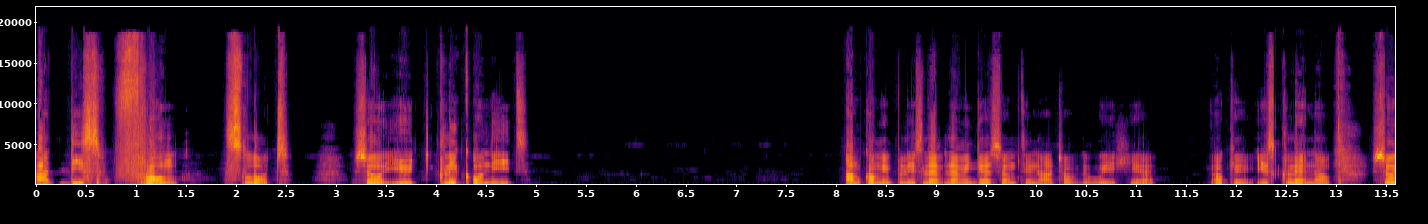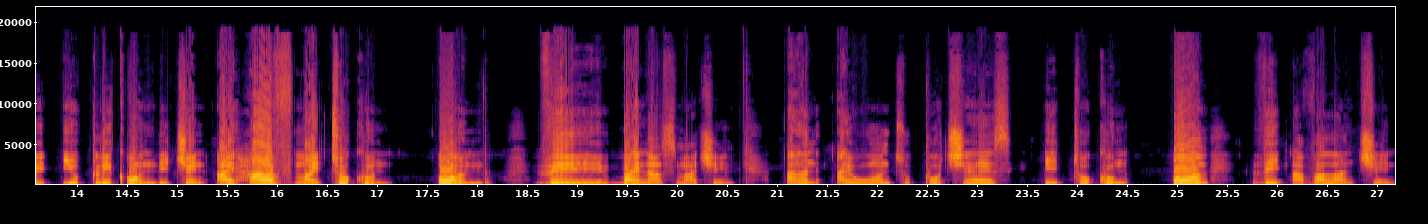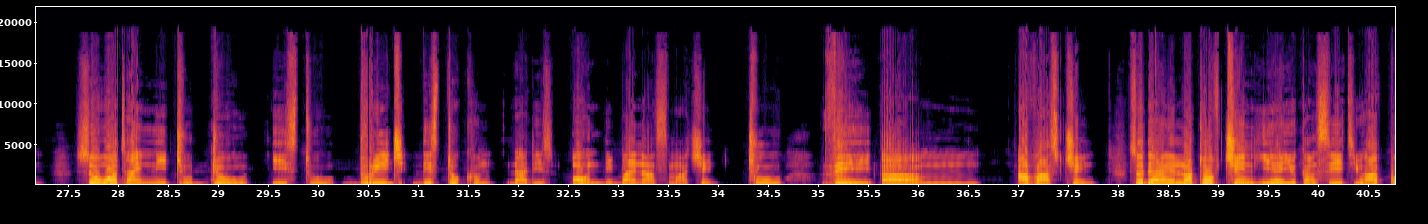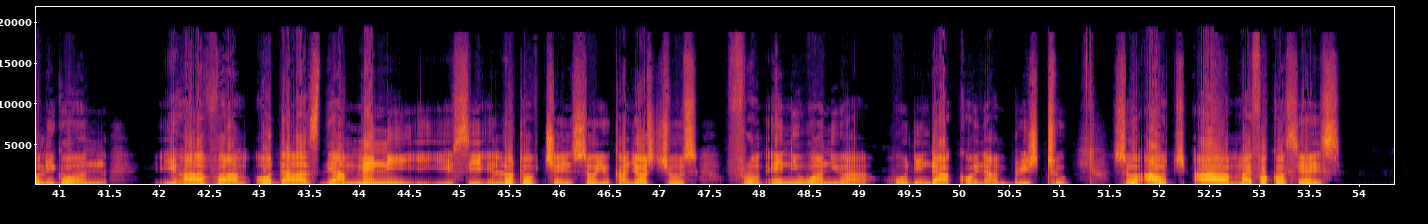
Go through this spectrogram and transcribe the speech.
at this from slot. So you click on it. I'm coming please. Let, let me get something out of the way here. Okay it's clear now so you click on the chain i have my token on the binance smart chain and i want to purchase a token on the avalanche chain so what i need to do is to bridge this token that is on the binance smart chain to the um chain. So there are a lot of chain here. You can see it. You have Polygon, you have um, others. There are many. You see a lot of change So you can just choose from anyone you are holding that coin and bridge to. So I'll, uh, my focus here is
